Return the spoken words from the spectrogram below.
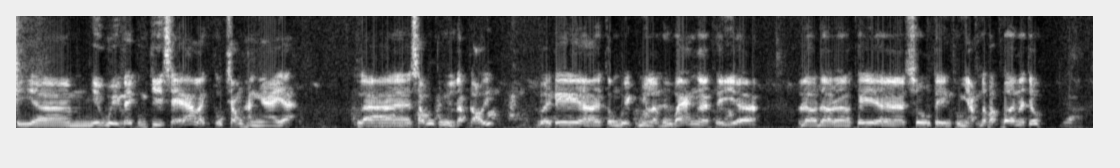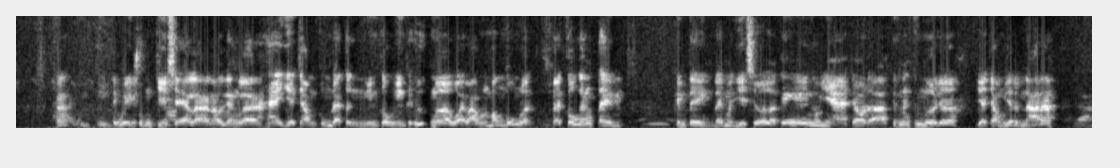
Thì à, như quyền đây cũng chia sẻ là cái cuộc sống hàng ngày á là sống cũng như đắp đổi. Về cái à, công việc cũng như là mua bán thì à, đờ, đờ, đờ, cái à, số tiền thu nhập nó bấp bênh đó chú. Dạ Đó. thì quyền cũng chia sẻ là nói rằng là hai vợ chồng cũng đã từng những có những cái ước mơ hoài bão là mong muốn là sẽ cố gắng tìm kiếm tiền để mà về sửa lại cái ngôi nhà cho đỡ kính nắng kính mưa cho vợ chồng gia đình ở đó. Dạ.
